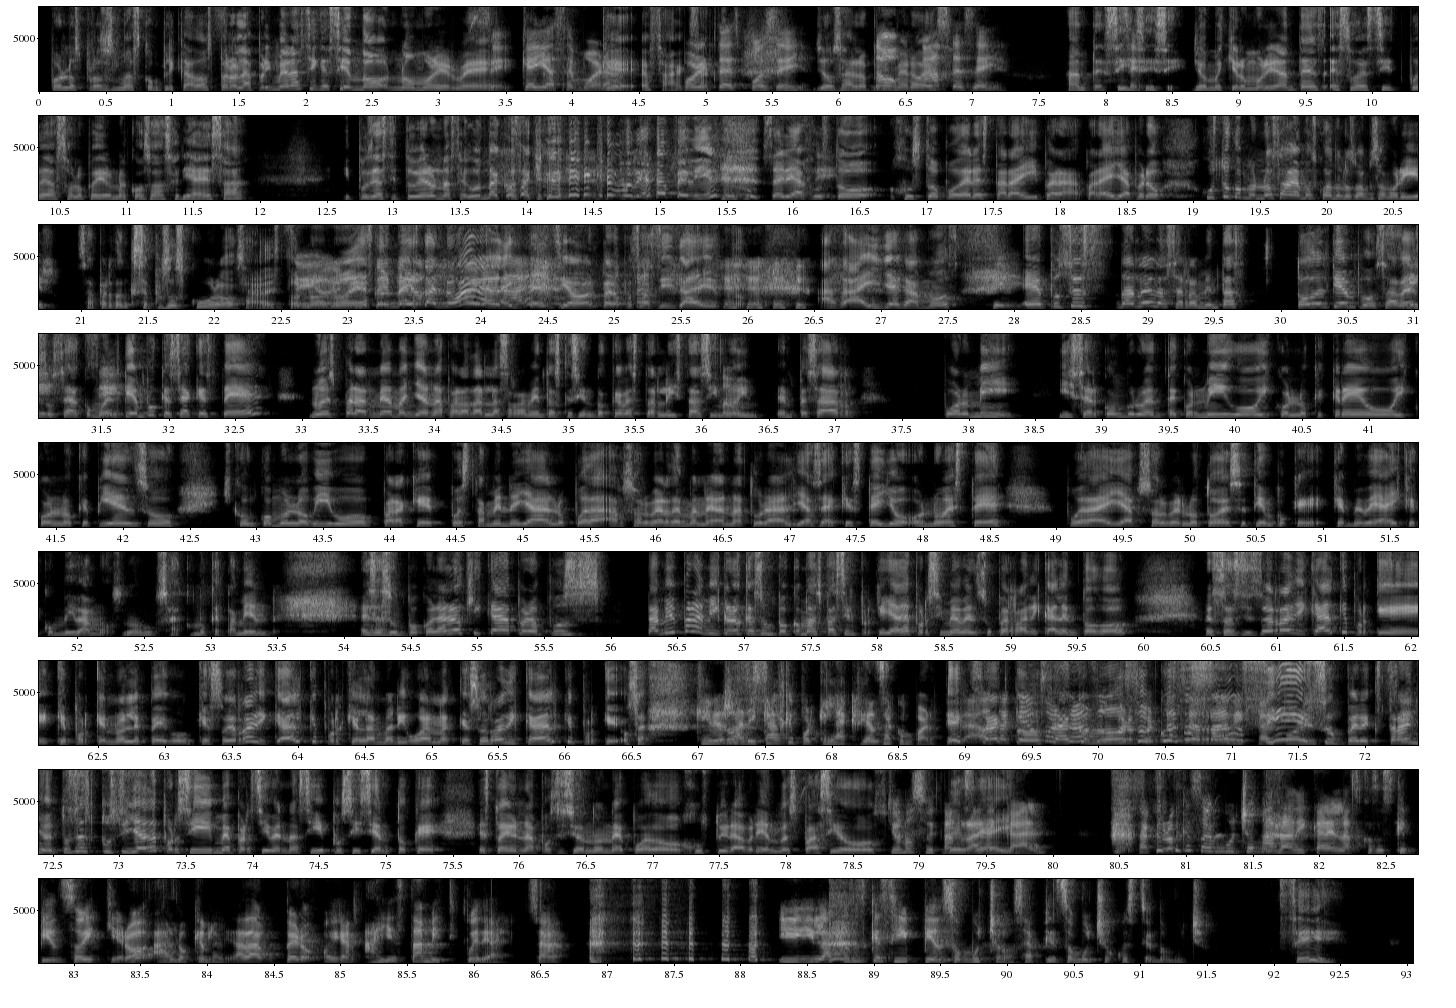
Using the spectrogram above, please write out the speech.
por los procesos más complicados. Pero la primera sigue siendo no morirme. sí, que ella se muera. que- o sea, por exacto. irte después de ella. Yo, o sea, lo No, primero es antes de ella. antes. Sí, Sí. sí, sí, Yo me quiero morir antes. Eso es, si pudiera solo pedir una cosa, sería esa. Y pues ya si tuviera una segunda cosa que, que pudiera pedir, sería Sí. justo, justo poder estar ahí para, para ella. Pero justo como no sabemos cuándo nos vamos a morir, o sea, perdón que se puso oscuro, o sea, esto Sí, no, no, esto no- esta no era la intención, pero pues así ya esto. Ahí llegamos. Sí. Eh, pues es darle las herramientas todo el tiempo, ¿sabes? Sí, o sea, como sí. el tiempo que sea que esté, no esperarme a mañana para dar las herramientas que siento que va a estar lista, sino No. em- empezar por mí y ser congruente conmigo y con lo que creo y con lo que pienso y con cómo lo vivo para que pues también ella lo pueda absorber de manera natural, ya sea que esté yo o no esté, pueda ella absorberlo todo ese tiempo que, que me vea y que convivamos, ¿no? O sea, como que también esa es un poco la lógica, pero pues también para mí creo que es un poco más fácil porque ya de por sí me ven súper radical en todo. O sea, si soy radical que porque, que porque no le pego, que soy radical que porque la marihuana, que soy radical que porque, o sea, que eres entonces- radical que porque la crianza compartida. exacto, o sea, quiero como poner son cosas ser radical sí, súper extraño. Sí. Entonces, pues si ya de por sí me perciben así, pues sí siento que estoy en una posición donde puedo justo ir abriendo espacios. Yo no soy tan ahí. O sea, creo que soy mucho más radical en las cosas que pienso y quiero a lo que en realidad hago. Pero oigan, ahí está mi tipo ideal. O sea, y la cosa es que sí pienso mucho. O sea, pienso mucho, cuestiono mucho. Sí.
